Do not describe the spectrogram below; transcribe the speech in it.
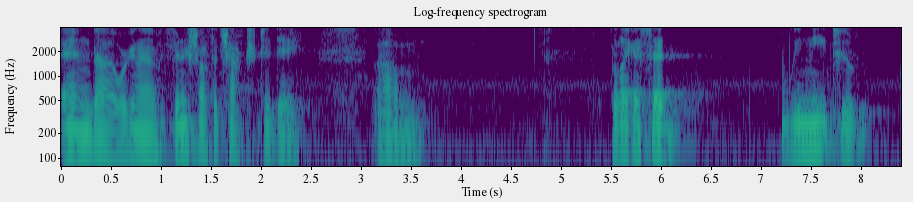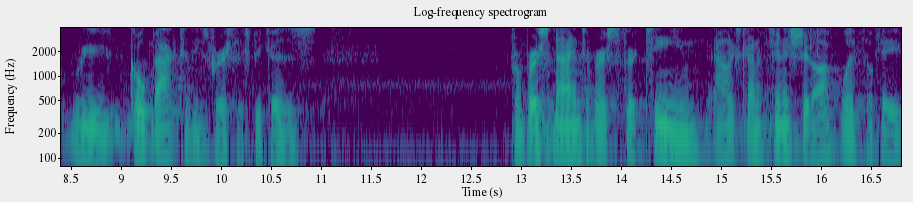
and uh, we're going to finish off the chapter today. Um, but like I said, we need to re- go back to these verses because from verse 9 to verse 13, Alex kind of finished it off with okay,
